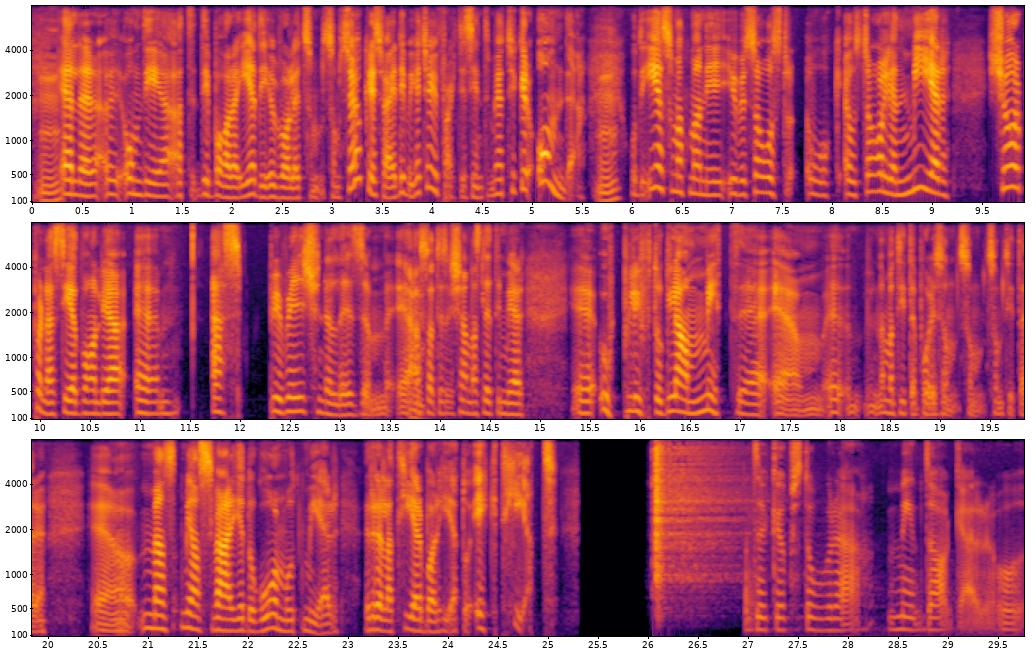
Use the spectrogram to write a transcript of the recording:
Mm. Eller eh, om det är att det bara är det urvalet som, som söker i Sverige, det vet jag ju faktiskt inte, men jag tycker om det. Mm. Och det är som att man i USA och Australien mer kör på den här sedvanliga eh, asp aspirationalism, eh, mm. alltså att det ska kännas lite mer eh, upplyft och glammigt eh, eh, när man tittar på det som, som, som tittare. Eh, Medan Sverige då går mot mer relaterbarhet och äkthet. Att dyka upp stora middagar och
